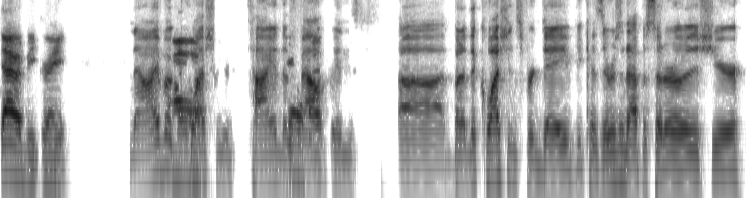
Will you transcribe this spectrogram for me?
that would be great. Now I have a Uh, question in the ahead. Falcons. Uh, but the question's for Dave because there was an episode earlier this year.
